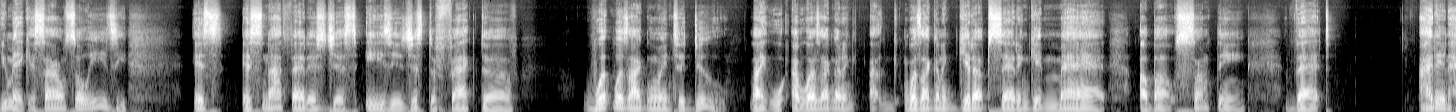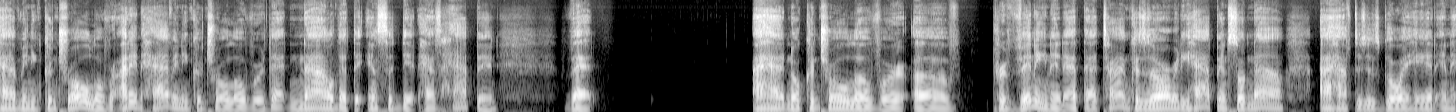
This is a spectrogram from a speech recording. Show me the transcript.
you make it sound so easy. It's, it's not that it's just easy. It's just the fact of what was I going to do? Like, was I gonna uh, was I gonna get upset and get mad about something that I didn't have any control over? I didn't have any control over that. Now that the incident has happened, that I had no control over of preventing it at that time because it already happened. So now I have to just go ahead and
